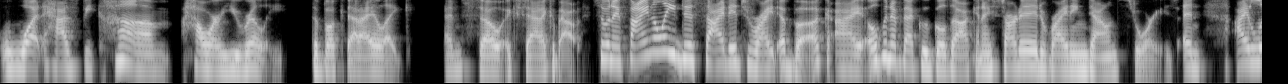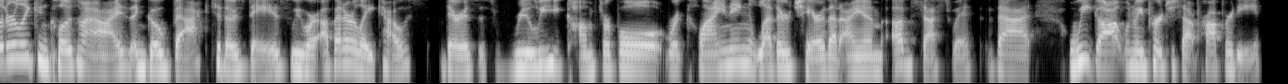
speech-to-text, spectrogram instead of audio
what has become How Are You Really? The book that I like am so ecstatic about. So when I finally decided to write a book, I opened up that Google Doc and I started writing down stories. And I literally can close my eyes and go back to those days. We were up at our lake house. There is this really comfortable reclining leather chair that I am obsessed with that we got when we purchased that property.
